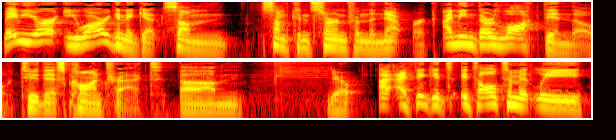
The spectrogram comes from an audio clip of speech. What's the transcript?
maybe you're you are going to get some some concern from the network. I mean, they're locked in though to this contract. Um, Yep. I, I think it's it's ultimately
